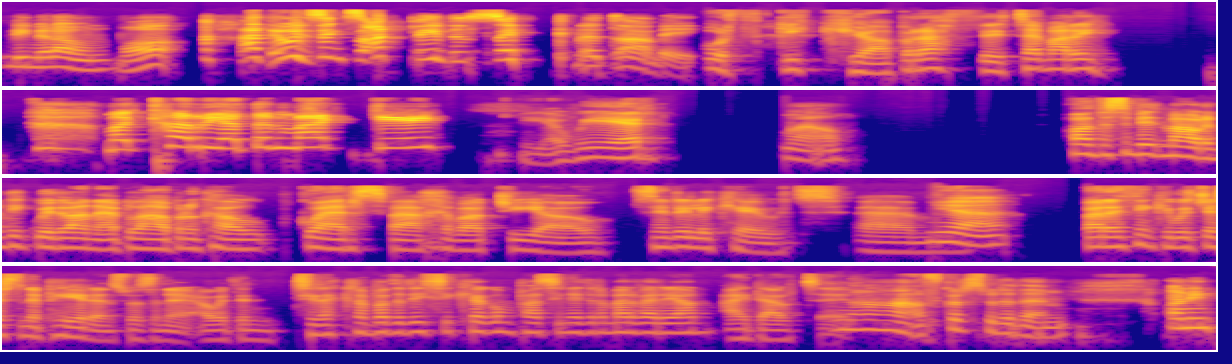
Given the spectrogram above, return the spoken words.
leave me alone, what? And it was exactly the same gyda Danny. Wrth gicio a brathu, te Mari? Mae cariad yn magu. Ie, wir. Wel, Ond ysyn byd mawr yn digwydd fan'na, eblaw bod nhw'n cael gwers fach efo Gio. Sy'n really cute. Um, yeah. But I think it was just an appearance, wasn't it? A wedyn, ti'n recno bod ydi sicio gwmpas i wneud yr ymarferion? I doubt it. Na, of course bod y ddim. O'n i'n,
